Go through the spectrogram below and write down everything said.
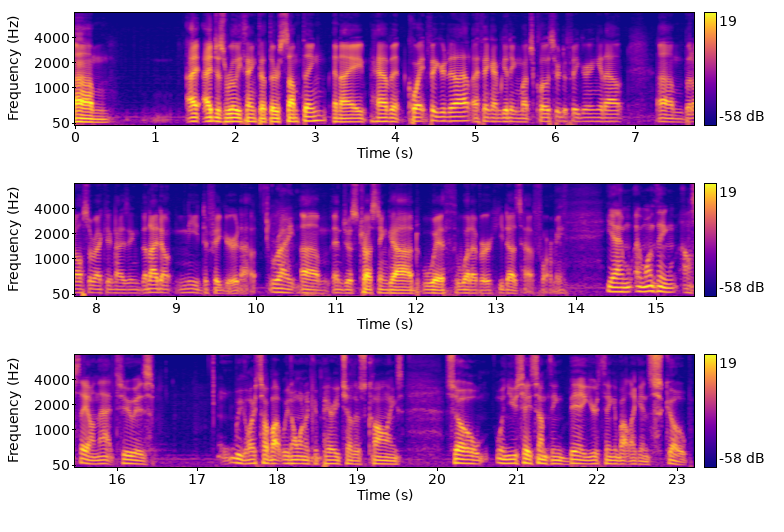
um, I, I just really think that there's something, and I haven't quite figured it out. I think I'm getting much closer to figuring it out, um, but also recognizing that I don't need to figure it out. Right. Um, and just trusting God with whatever He does have for me. Yeah, and, and one thing I'll say on that too is we always talk about we don't want to compare each other's callings. So when you say something big, you're thinking about like in scope,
